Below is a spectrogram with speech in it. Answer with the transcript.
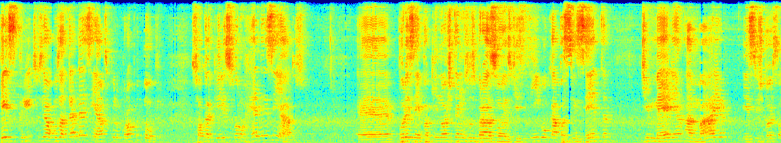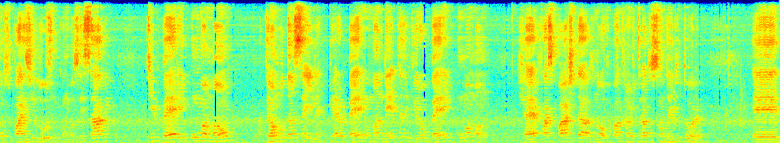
descritos e alguns até desenhados pelo próprio Tolkien só que aqui eles foram redesenhados. É, por exemplo, aqui nós temos os brasões de Thingol, capa cinzenta, de Melian, a Maia, esses dois são os pais de Lúthien, como vocês sabem, de Beren, uma mão, tem uma mudança aí, né? Que era Beren, uma neta, e virou Beren, uma mão. Já é, faz parte da, do novo padrão de tradução da editora. É,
